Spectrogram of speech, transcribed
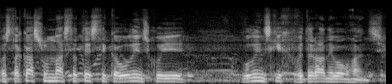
Ось така сумна статистика волинської, волинських ветеранів афганців.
